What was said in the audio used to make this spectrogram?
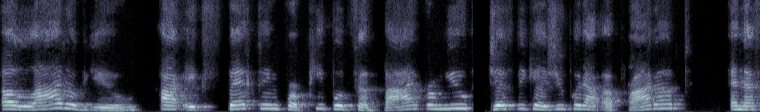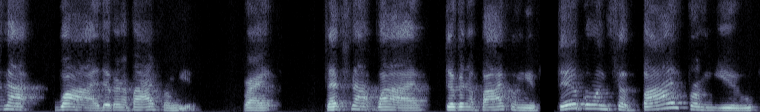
A lot of you are expecting for people to buy from you just because you put out a product. And that's not why they're going to buy from you, right? That's not why they're going to buy from you. They're going to buy from you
